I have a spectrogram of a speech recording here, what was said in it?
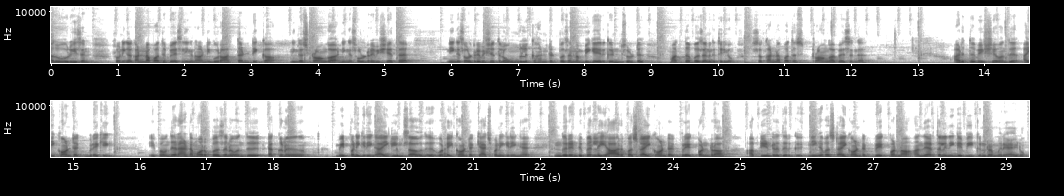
அது ஒரு ரீசன் ஸோ நீங்கள் கண்ணை பார்த்து பேசுனீங்கன்னா நீங்கள் ஒரு அத்தன்டிக்காக நீங்கள் ஸ்ட்ராங்காக நீங்கள் சொல்கிற விஷயத்த நீங்கள் சொல்கிற விஷயத்தில் உங்களுக்கு ஹண்ட்ரட் பர்சன்ட் நம்பிக்கை இருக்குதுன்னு சொல்லிட்டு மற்ற பர்சனுக்கு தெரியும். ஸோ கண்ணை பார்த்து ஸ்ட்ராங்காக பேசுங்க. அடுத்த விஷயம் வந்து ஐ கான்டாக்ட் பிரேக்கிங் இப்போ வந்து ரேண்டமாக ஒரு பர்சனை வந்து டக்குன்னு மீட் பண்ணிக்கிறீங்க. ஐ கிளிம்ஸ் ஆகுது. ஒரு ஐ கான்டாக்ட் கேட்ச் பண்ணிக்கிறீங்க. இங்கே ரெண்டு பேரில் யார் ஃபஸ்ட்டு ஐ கான்டாக்ட் பிரேக் பண்ணுறா அப்படின்றது இருக்குது நீங்கள் ஃபஸ்ட்டு ஐ கான்டாக்ட் பிரேக் பண்ணால் அந்த இடத்துல நீங்கள் வீக்குன்ற மாதிரி ஆகிடும்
